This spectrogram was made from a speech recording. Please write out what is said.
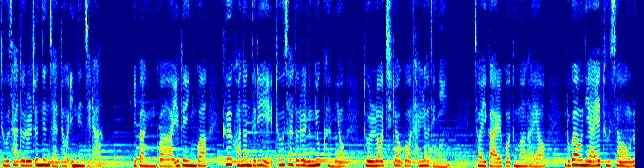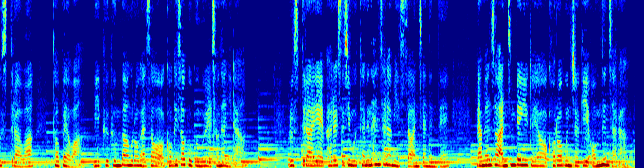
두 사도를 쫓는 자도 있는지라. 이방인과 유대인과 그 관원들이 두 사도를 능욕하며 돌로 치려고 달려드니 저희가 알고 도망하여 루가오니아의 두 성 루스트라와 더베와 미그 근방으로 가서 거기서 복음을 전하니라. 루스트라에 발을 쓰지 못하는 한 사람이 있어 앉았는데 나면서 앉은뱅이 되어 걸어본 적이 없는 자라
